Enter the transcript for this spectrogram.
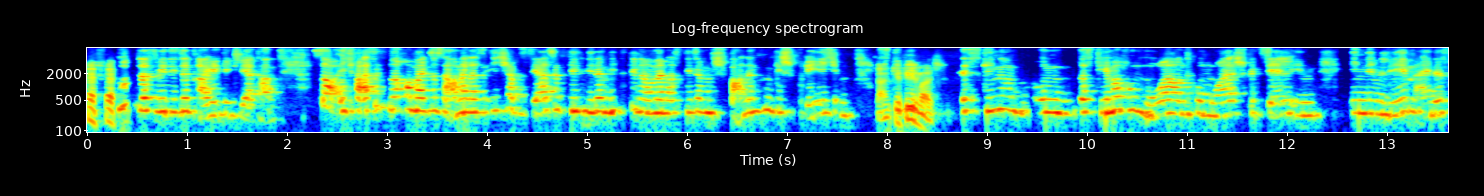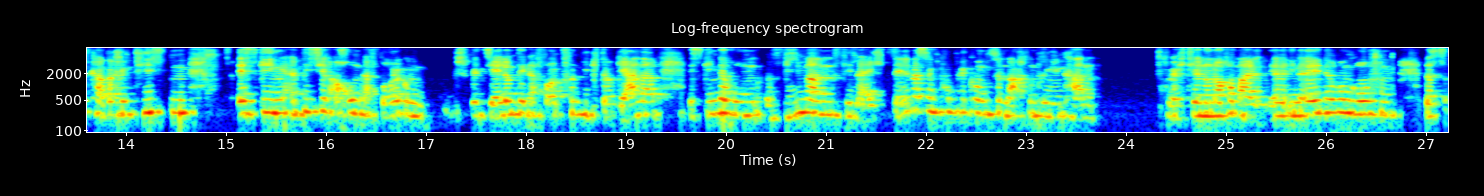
Ja. Gut, dass wir diese Frage geklärt haben. So, ich fasse jetzt noch einmal zusammen. Also ich habe sehr, sehr viel wieder mitgenommen aus diesem spannenden Gespräch. Danke es vielmals. Ging, es ging um, um das Thema Humor und Humor speziell in, in dem Leben eines Kabarettisten. Es ging ein bisschen auch um Erfolg, um speziell um den Erfolg von Viktor Gernert. Es ging darum, wie man vielleicht selber sein Publikum zum Lachen bringen kann. Ich möchte hier nur noch einmal äh, in Erinnerung rufen, dass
